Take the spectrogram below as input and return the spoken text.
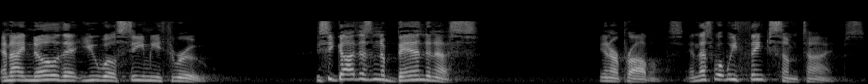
and I know that you will see me through. You see, God doesn't abandon us in our problems. And that's what we think sometimes.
